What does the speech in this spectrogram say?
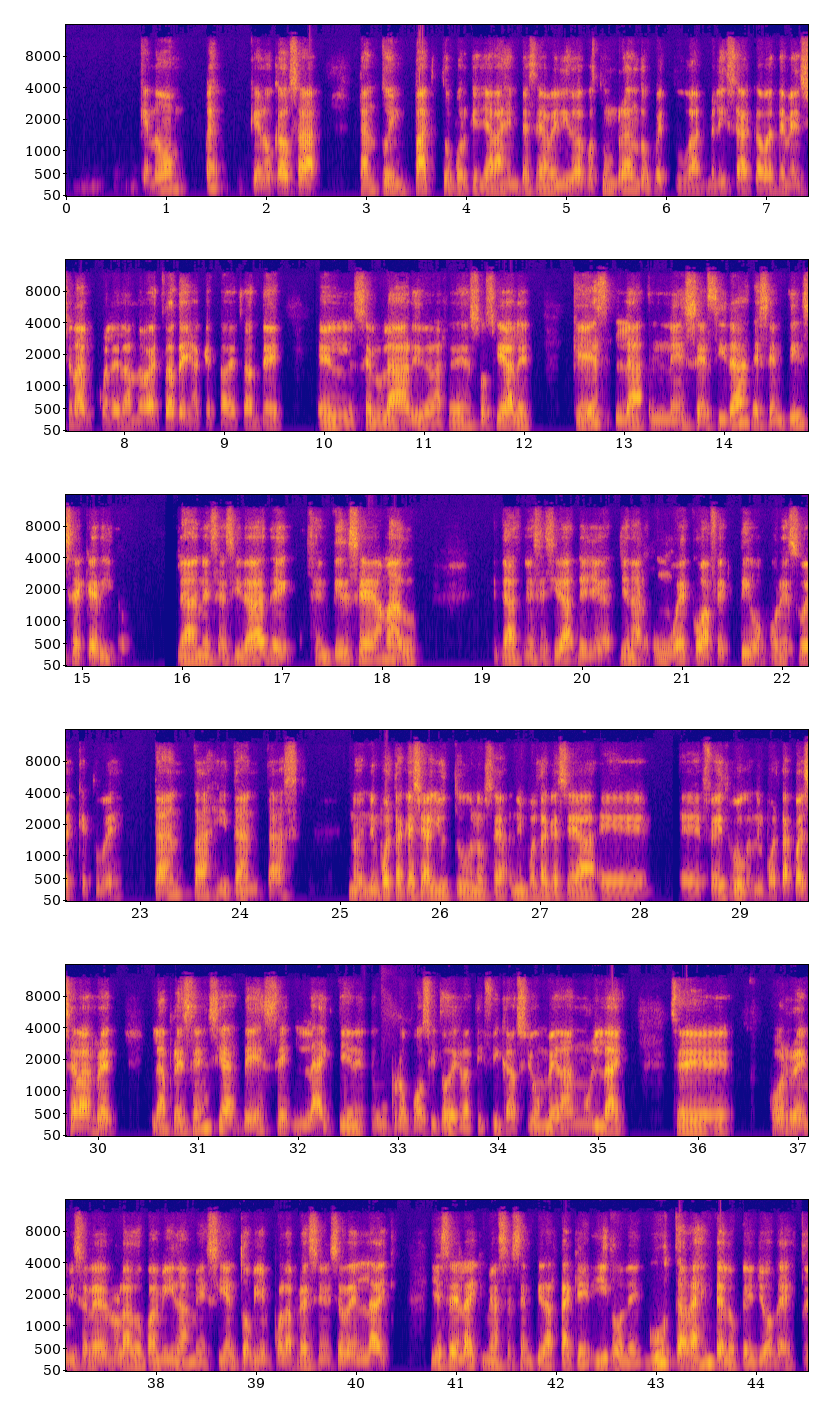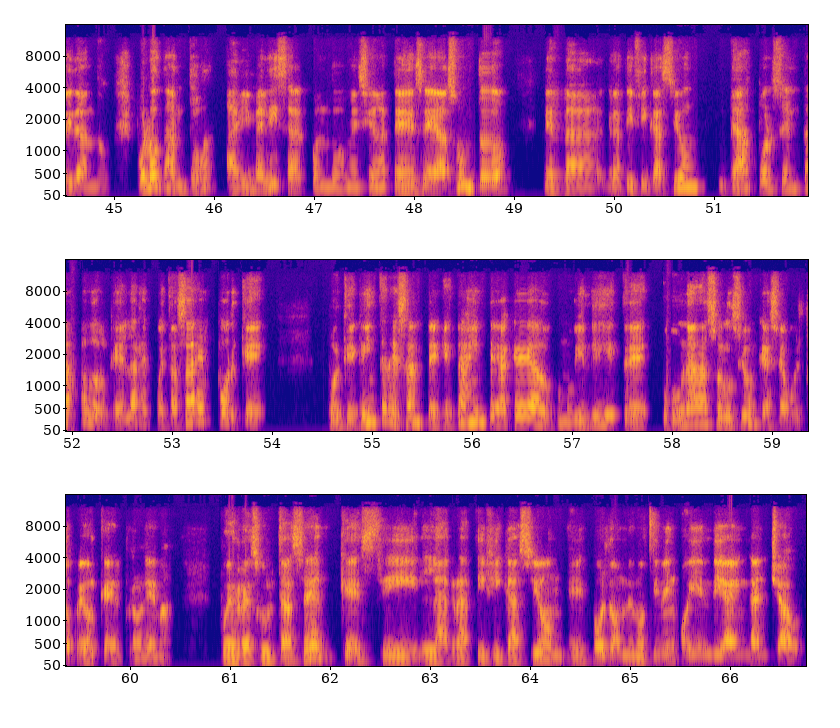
que no, pues, que no causa tanto impacto porque ya la gente se ha venido acostumbrando, pues tú, Melissa, acabas de mencionar cuál es la nueva estrategia que está detrás del el celular y de las redes sociales, que es la necesidad de sentirse querido, la necesidad de sentirse amado la necesidad de llenar un hueco afectivo, por eso es que tú ves tantas y tantas, no, importa que sea YouTube, no, sea, no importa que sea eh, eh, Facebook, no importa cuál sea la red, la presencia de ese like tiene un propósito de gratificación, me dan un like, se corre en mi cerebro la dopamina, me siento bien por la presencia del like y ese like me hace sentir hasta querido, le gusta a la gente lo que yo le estoy dando. Por lo tanto, ahí Melissa, cuando mencionaste ese asunto, de la gratificación, das por sentado lo que es la respuesta. ¿Sabes por qué? Porque qué interesante, esta gente ha creado, como bien dijiste, una solución que se ha vuelto peor que el problema. Pues resulta ser que si la gratificación es por donde nos tienen hoy en día enganchados,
